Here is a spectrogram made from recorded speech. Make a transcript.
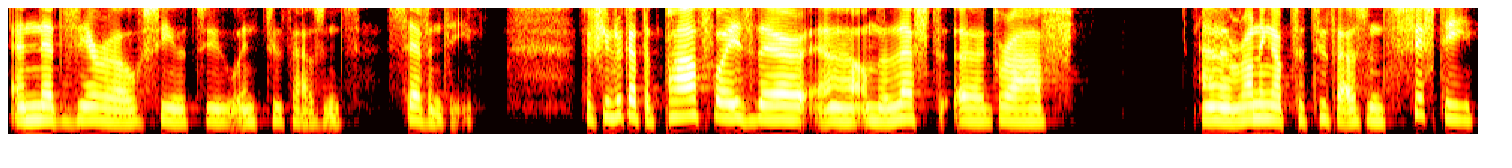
and net zero CO2 in 2070. So if you look at the pathways there uh, on the left uh, graph, uh, running up to 2050,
